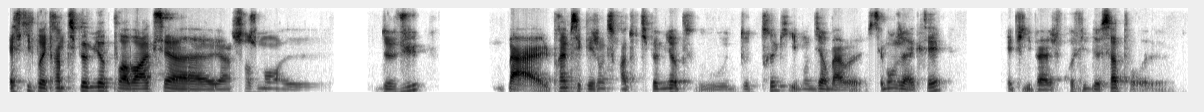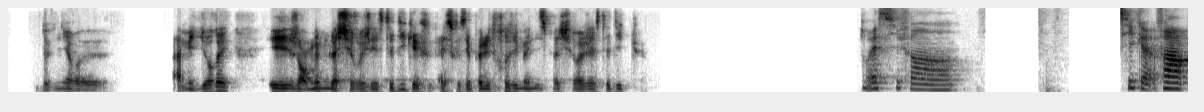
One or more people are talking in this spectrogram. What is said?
Est-ce qu'il faut être un petit peu mieux pour avoir accès à un changement euh, de vue? Bah, Le problème, c'est que les gens qui sont un tout petit peu myopes ou d'autres trucs, ils vont dire bah, c'est bon, j'ai accès. Et puis, bah, je profite de ça pour euh, devenir euh, amélioré. Et genre, même la chirurgie esthétique, est-ce que c'est pas du transhumanisme, la chirurgie esthétique Ouais, si, enfin. Si, enfin.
